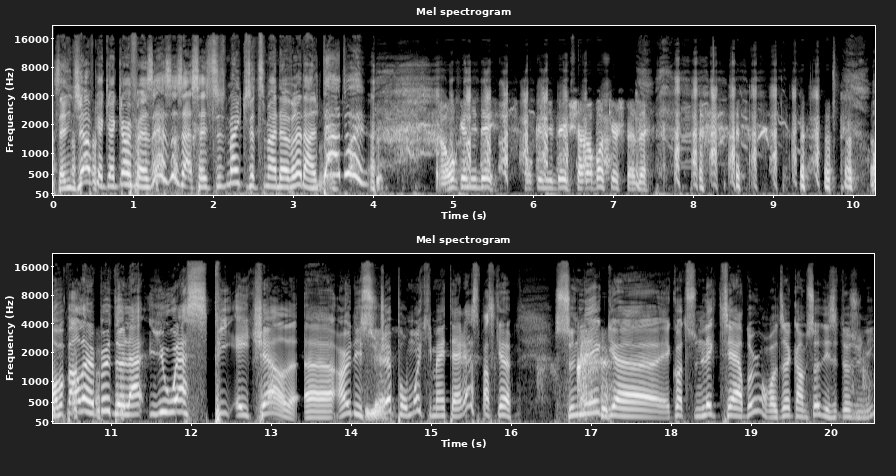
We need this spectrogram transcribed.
c'est- une job que quelqu'un faisait, ça. ça c'est même que tu manœuvrais dans le temps, toi? Euh, Aucune idée. Aucune idée. Je savais pas ce que je faisais. On va parler un peu de la USPHL. Euh, un des sujets pour moi qui m'intéresse parce que c'est une ligue, euh, écoute, c'est une ligue tiers 2, on va le dire comme ça, des États-Unis.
